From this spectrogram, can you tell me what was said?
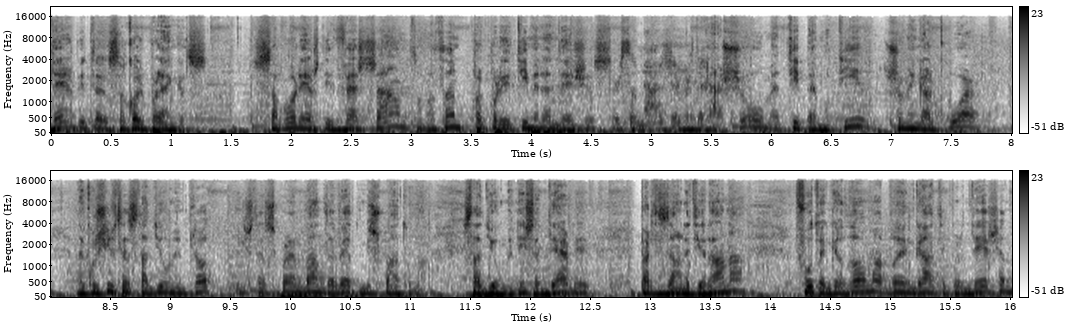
Derbi të Sokol Prengës. Sokoli është i veçantë, domethënë për përjetimin e ndeshjes. Personazh e vërtetë. Shumë tip emotiv, shumë i ngarkuar dhe kur shifte stadiumin plot, ishte sikur e mbante vetë mbi shpatulla stadiumin. Ishte derbi Partizani Tirana, futen nga dhoma, bëhen gati për ndeshjen,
